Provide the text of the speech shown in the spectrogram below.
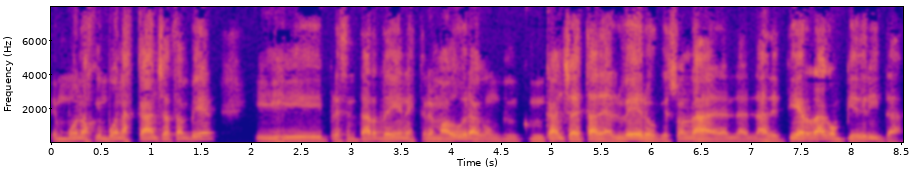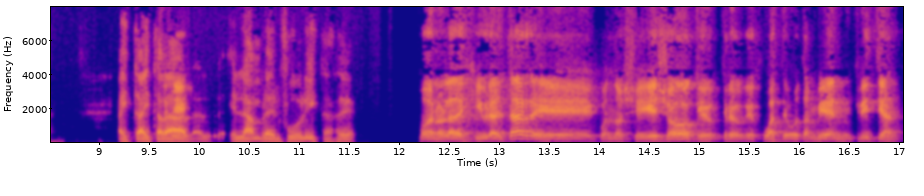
en, buenos, en buenas canchas también y, presentar de en Extremadura con, con canchas esta de albero, que son las, las, de tierra con piedritas. Ahí está, ahí está el hambre del futbolista. Bueno, la de Gibraltar, eh, cuando llegué yo, que creo que jugaste vos también, Cristian,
